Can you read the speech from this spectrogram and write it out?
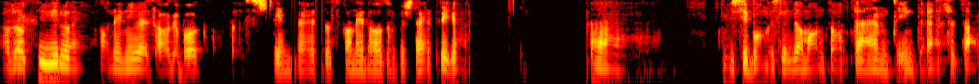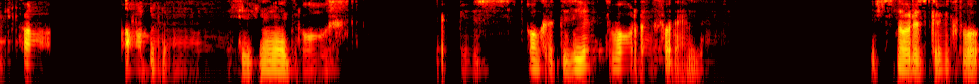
also, Kiel habe ich nie ein Angebot Das stimmt nicht. Das kann ich also bestätigen. Äh, gewisse Bundesliga-Mannschaften haben Interesse gezeigt, aber äh, es ist nie groß etwas konkretisiert worden. Von dem ist es nur ein Gerücht, das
